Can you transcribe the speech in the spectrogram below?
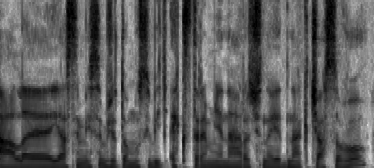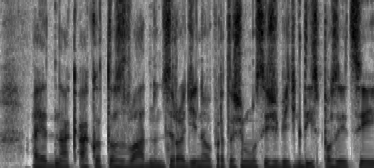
ale ja si myslím, že to musí byť extrémne náročné jednak časovo a jednak ako to zvládnuť s rodinou, pretože musíš byť k dispozícii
